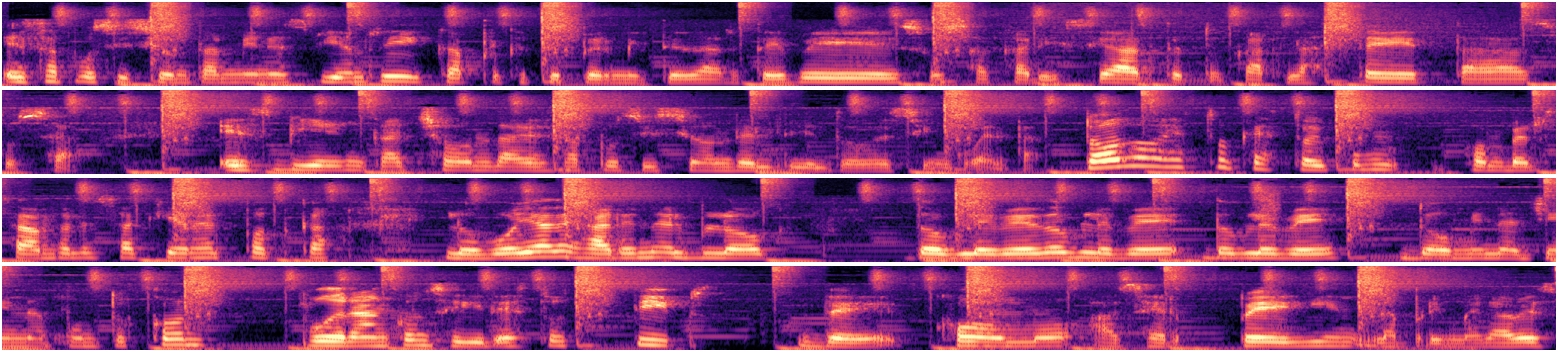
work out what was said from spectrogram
Esa posición también es bien rica porque te permite darte besos, acariciarte, tocar las tetas, o sea, es bien cachonda esa posición del dildo de 50. Todo esto que estoy conversándoles aquí en el podcast lo voy a dejar en el blog www.dominagina.com. Podrán conseguir estos tips de cómo hacer pegging la primera vez.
